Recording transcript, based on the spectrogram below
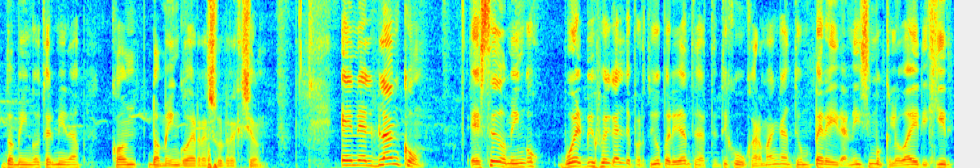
domingo termina con Domingo de Resurrección. En el blanco, este domingo vuelve y juega el Deportivo Pereira ante el Atlético Bucaramanga ante un pereiranísimo que lo va a dirigir.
